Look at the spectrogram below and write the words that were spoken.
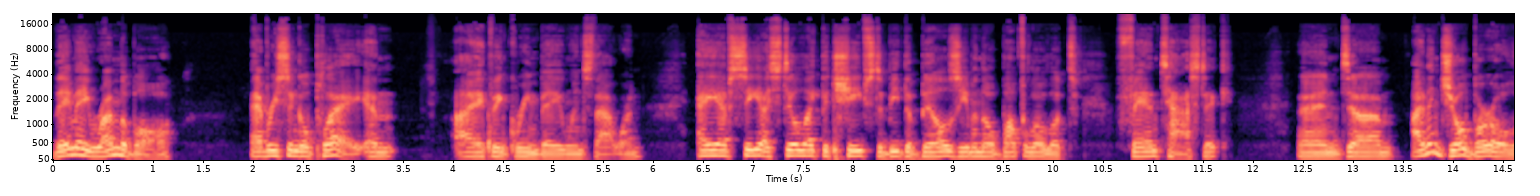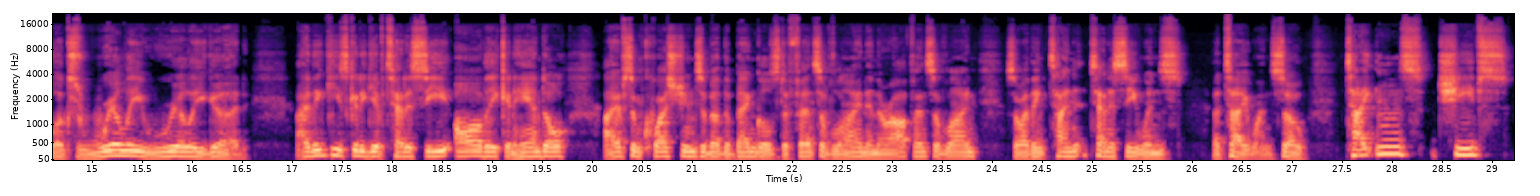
They may run the ball every single play, and I think Green Bay wins that one. AFC, I still like the Chiefs to beat the Bills, even though Buffalo looked fantastic. And um, I think Joe Burrow looks really, really good. I think he's going to give Tennessee all they can handle. I have some questions about the Bengals' defensive line and their offensive line. So I think ten- Tennessee wins a tight one. So Titans, Chiefs,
